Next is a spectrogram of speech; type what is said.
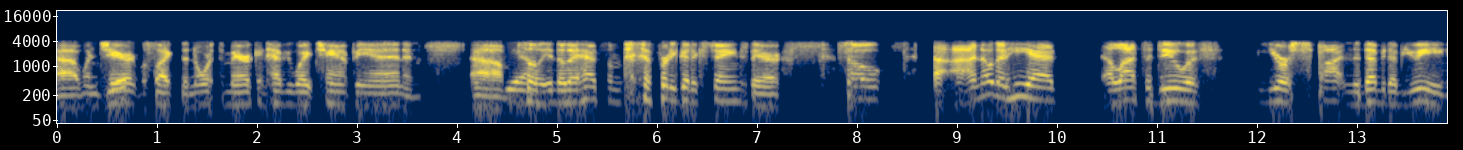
uh when Jarrett was like the North American heavyweight champion, and um Yeah. so you know they had some pretty good exchange there. So I I know that he had a lot to do with your spot in the WWE.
